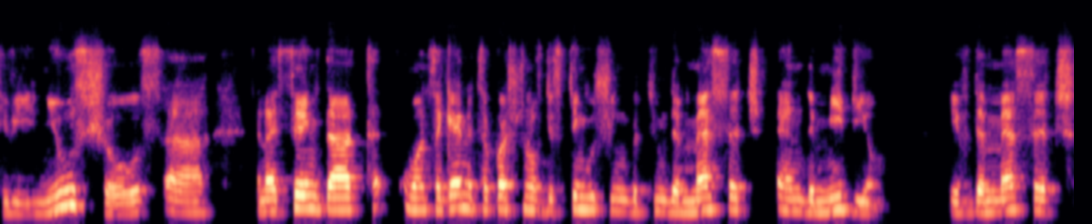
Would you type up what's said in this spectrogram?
TV news shows. Uh, and I think that once again, it's a question of distinguishing between the message and the medium. If the message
